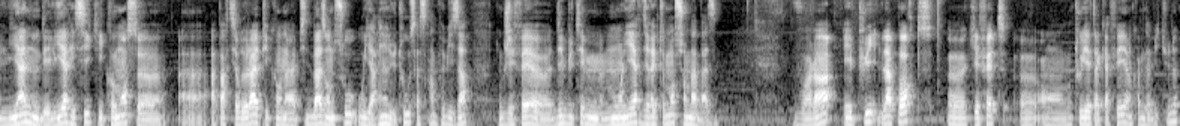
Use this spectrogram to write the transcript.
lianes ou des lierres ici qui commencent euh, à, partir de là et puis qu'on a la petite base en dessous où il n'y a rien du tout, ça serait un peu bizarre. Donc j'ai fait euh, débuter mon lierre directement sur ma base. Voilà, et puis la porte qui est faite en touillette à café, hein, comme d'habitude,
